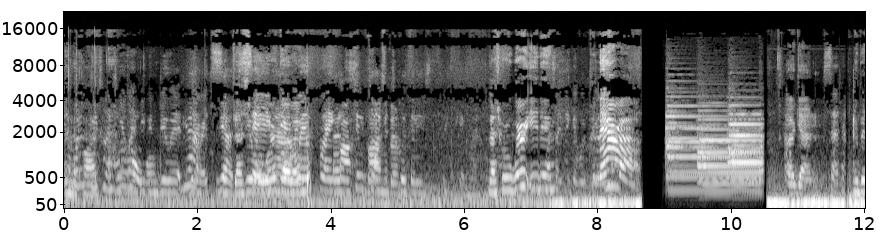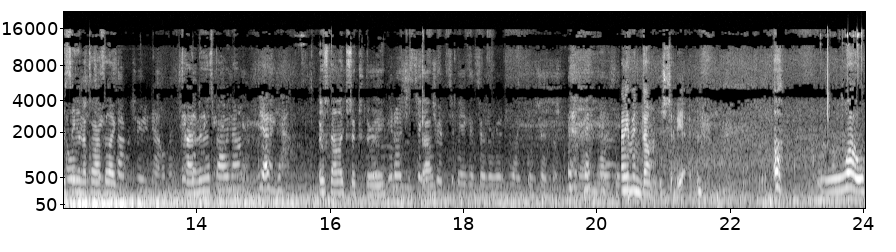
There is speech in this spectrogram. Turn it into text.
in the car. You can do it Yeah. where it's Yes. Guess where we're going. with like at the same time, it's good that he's thinking like. That's where we're eating. think it would be Panera. Again. Said. We've been sitting in the car for like Take this opportunity now, and then take 10 minutes probably now. Yeah, yeah. It's not like 6:30. You're not just taking So. trips to Vegas or to like full trip. You know, you Not even done with the shit yet. Oh, whoa.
